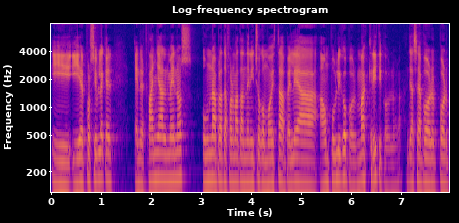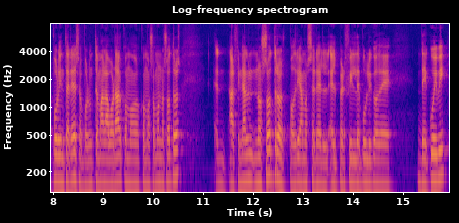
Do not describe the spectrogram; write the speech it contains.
y, es posible que en España al menos una plataforma tan de nicho como esta pelea a, un público pues, más crítico, ya sea por, por, puro interés o por un tema laboral como, somos nosotros. Al final nosotros podríamos ser el, perfil de público de, de Quibi.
